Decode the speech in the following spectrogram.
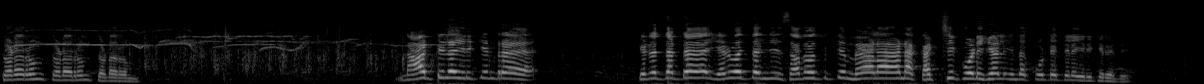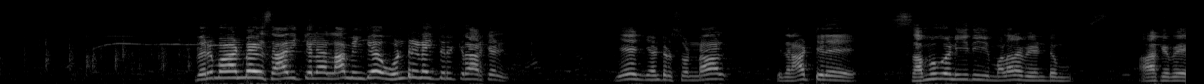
தொடரும் தொடரும் தொடரும். நாட்டிலே இருக்கின்ற கிட்டத்தட்ட 75 சதவீதத்துக்கு மேலான கட்சி கொடிகள் இந்த கூட்டத்தில் இருக்கிறது. பெரும்பான்மை சாதிக்கலாம் இங்கே ஒன்றிணைத்திருக்கிறார்கள் ஏன் என்று சொன்னால் இந்த நாட்டிலே சமூக நீதி மலர வேண்டும். ஆகவே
